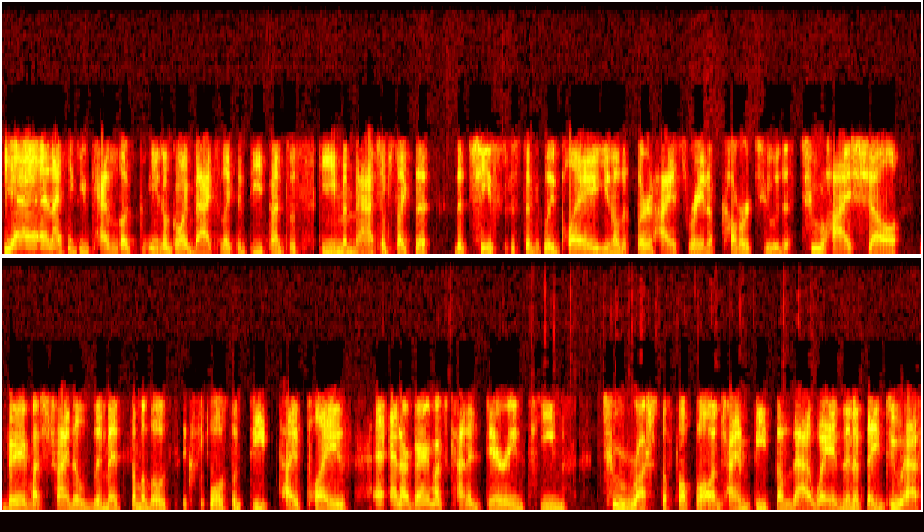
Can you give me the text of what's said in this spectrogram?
Yeah, and I think you can look, you know, going back to like the defensive scheme and matchups, like the the Chiefs specifically play, you know, the third highest rate of cover two, this two high shell, very much trying to limit some of those explosive deep type plays, and, and are very much kind of daring teams to rush the football and try and beat them that way. And then if they do have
